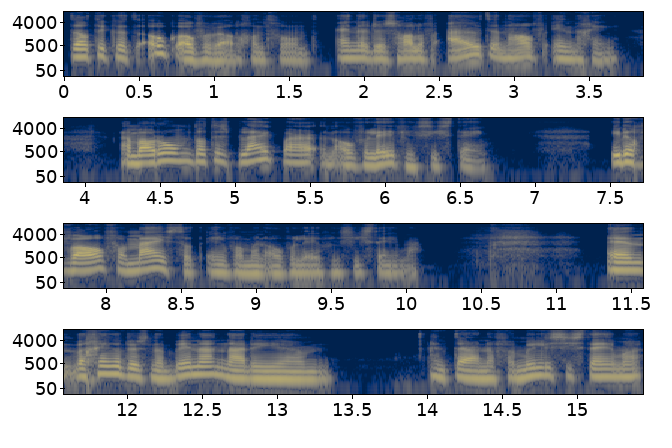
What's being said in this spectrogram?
dat ik het ook overweldigend vond. En er dus half uit en half in ging. En waarom? Dat is blijkbaar een overlevingssysteem. In ieder geval, van mij is dat een van mijn overlevingssystemen. En we gingen dus naar binnen, naar die um, interne familiesystemen.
